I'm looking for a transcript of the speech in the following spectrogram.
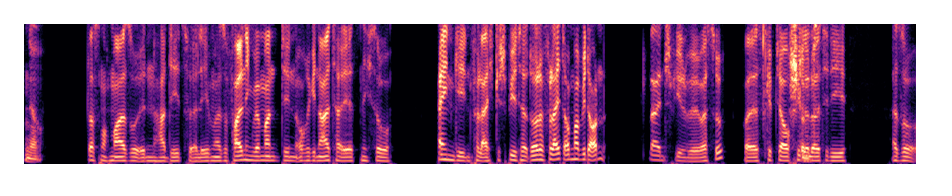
Ja. Das nochmal so in HD zu erleben. Also vor allen Dingen, wenn man den Originalteil jetzt nicht so eingehend vielleicht gespielt hat oder vielleicht auch mal wieder online spielen will, weißt du? Weil es gibt ja auch viele Stimmt. Leute, die, also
